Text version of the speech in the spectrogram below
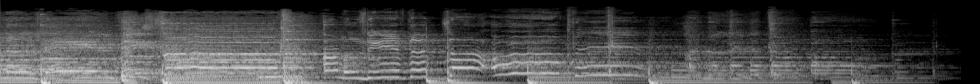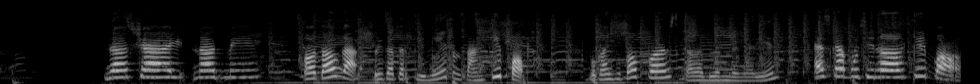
Not shy, not me. Mau tahu nggak berita terkini tentang K-pop? Bukan K-popers kalau belum dengerin Cappuccino K-pop.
